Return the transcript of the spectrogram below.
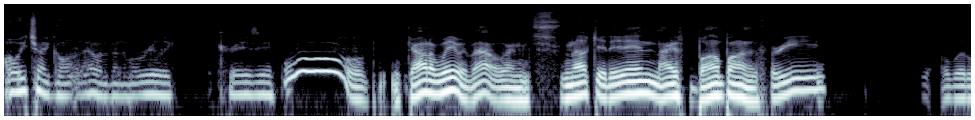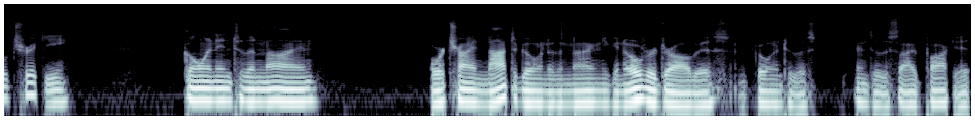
oh, he tried going. That would have been really crazy. Woo! Got away with that one. Snuck it in. Nice bump on the three. A little tricky going into the nine or trying not to go into the nine. You can overdraw this and go into the into the side pocket.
